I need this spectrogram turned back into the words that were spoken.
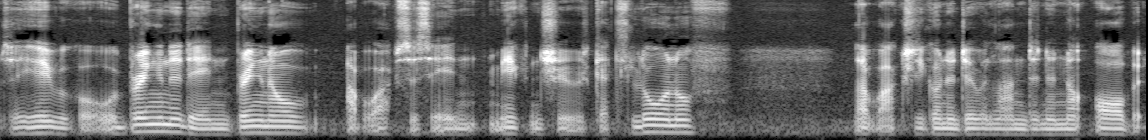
So here we go, we're bringing it in, bringing our apoapsis in, making sure it gets low enough that we're actually going to do a landing and not orbit.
